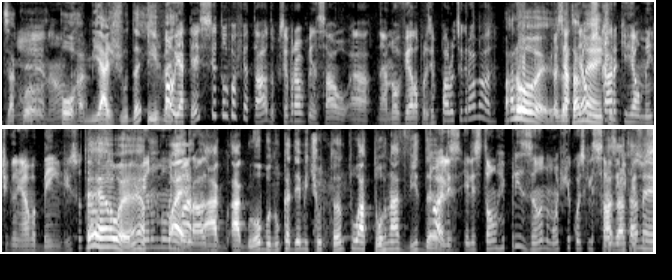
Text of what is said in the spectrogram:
sacou? É, não, Porra, cara. me ajuda aí, Não, e velho. até esse setor foi afetado. Porque você para pensar, a, a novela, por exemplo, parou de ser gravada. Parou, ué, Mas até os exatamente. caras que realmente ganhavam bem disso tá, É, tá ué. vivendo um Ué, a, a Globo nunca demitiu tanto ator na vida. Não, eles estão reprisando um monte de coisa que eles sabem que fez Exatamente,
